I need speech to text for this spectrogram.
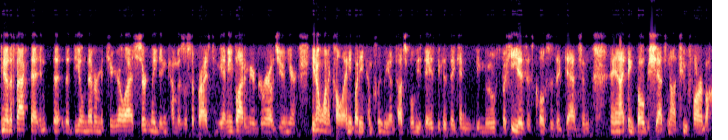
you know, the fact that in, the, the deal never materialized certainly didn't come as a surprise to me. I mean, Vladimir Guerrero Jr., you don't want to call anybody completely untouchable these days because they can be moved, but he is as close as it gets. And, and I think Bo Bichette's not too far behind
